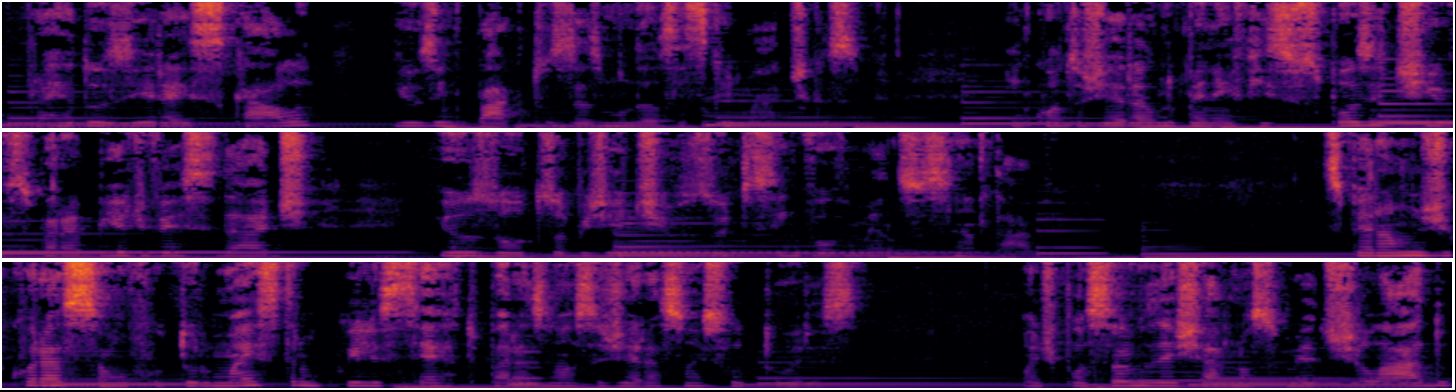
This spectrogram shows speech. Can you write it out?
para reduzir a escala e os impactos das mudanças climáticas, enquanto gerando benefícios positivos para a biodiversidade e os outros objetivos do desenvolvimento sustentável. Esperamos de coração um futuro mais tranquilo e certo para as nossas gerações futuras, onde possamos deixar nosso medo de lado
